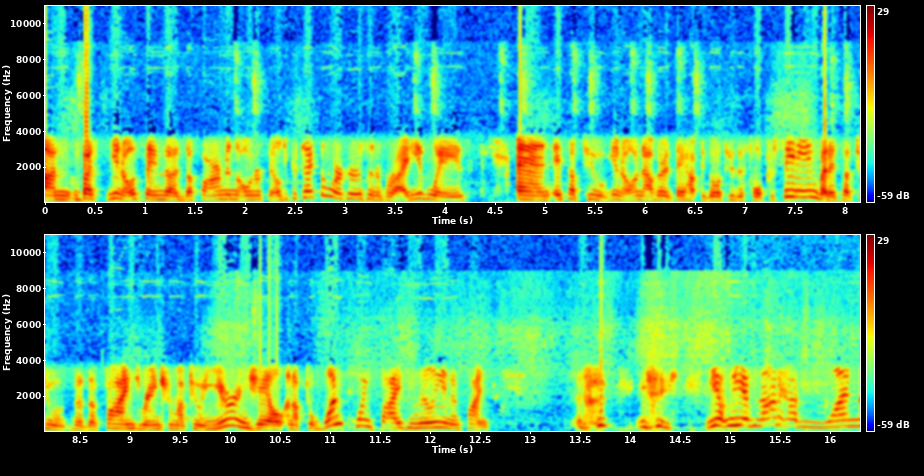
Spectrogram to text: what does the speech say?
Um, but, you know, saying the, the farm and the owner failed to protect the workers in a variety of ways. And it's up to, you know, now they have to go through this whole proceeding, but it's up to, the, the fines range from up to a year in jail and up to 1.5 million in fines. Yet we have not had one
